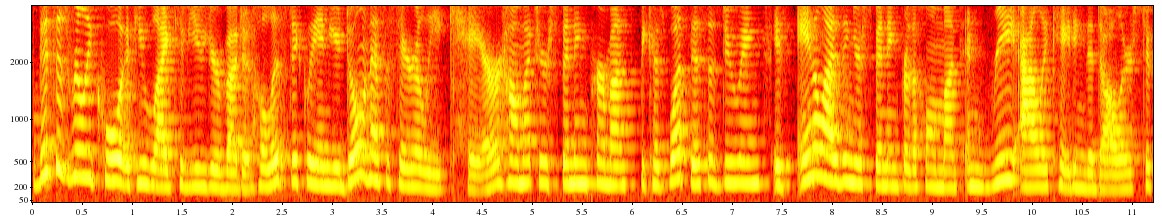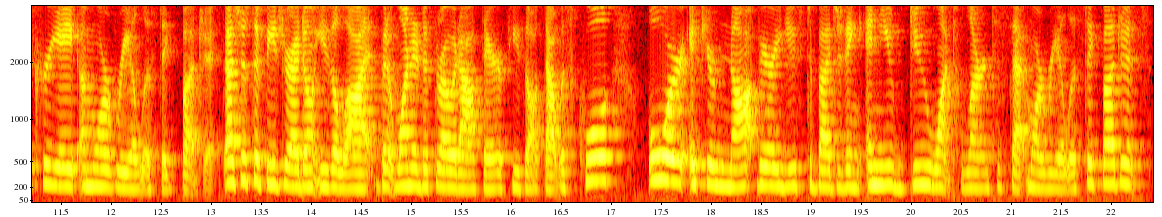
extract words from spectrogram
This is really cool if you like to view your budget holistically and you don't necessarily care how much you're spending per month because what this is doing is analyzing your spending for the whole month and reallocating the dollars to create a more realistic budget. That's just a feature I don't use a lot, but wanted to throw it out there if you thought that was cool or if you're not very used to budgeting and you do want to learn to set more realistic budgets,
